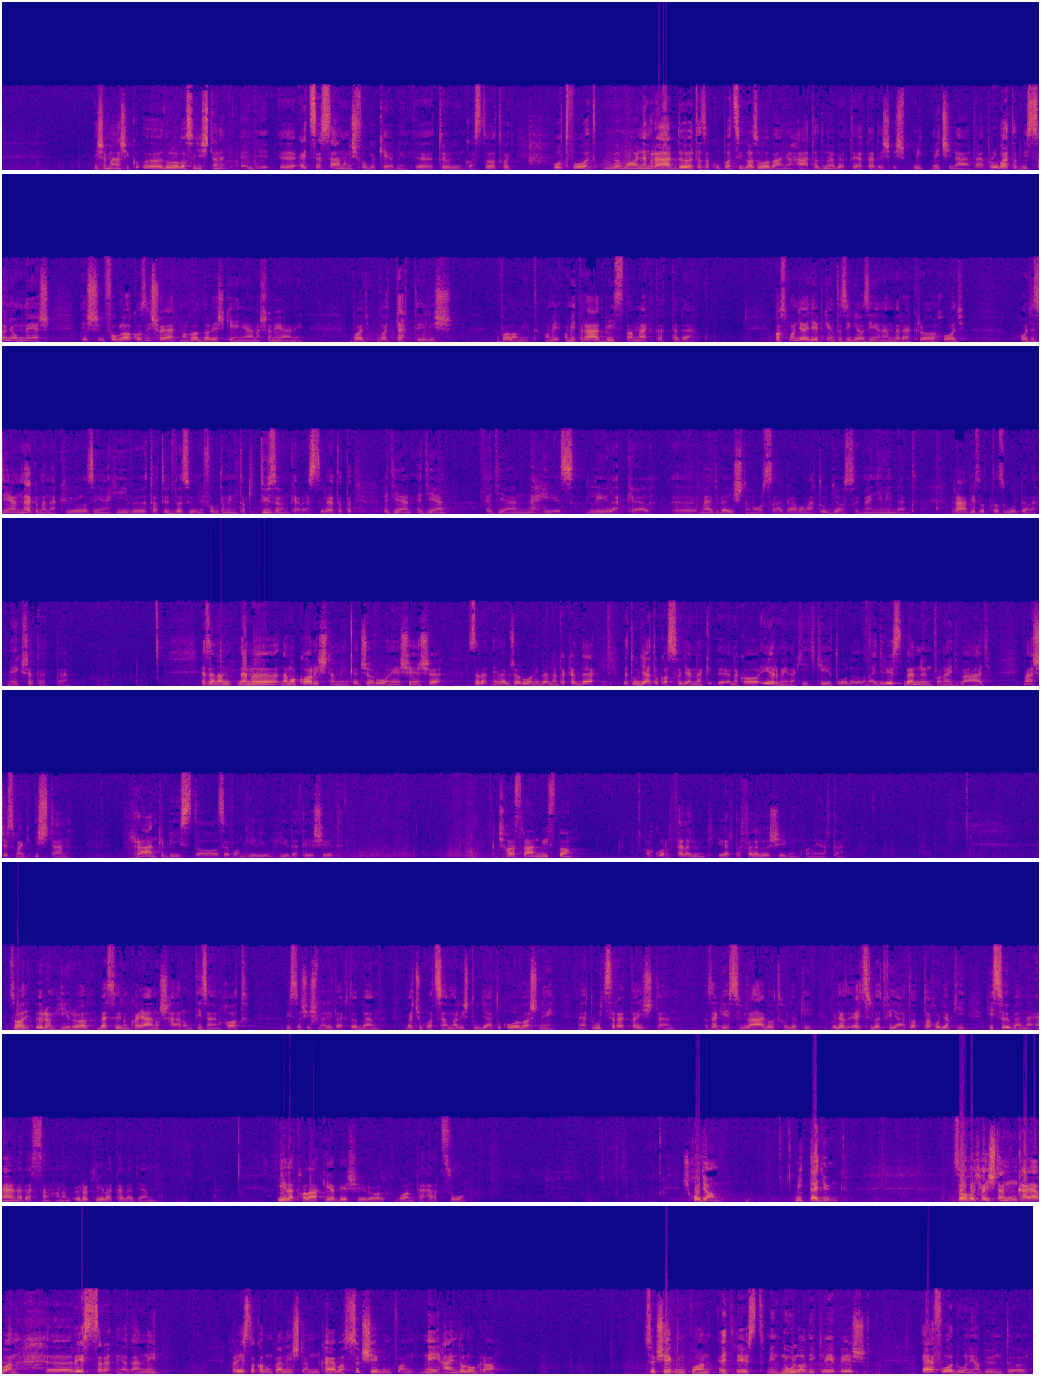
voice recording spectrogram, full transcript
És a másik ö, dolog az, hogy Isten egy, ö, egyszer számon is fogja kérni ö, tőlünk azt, tudod, hogy ott volt, majdnem rád dölt ez a kupac igazolvány a hátad mögött, érted? És, és mit, mit csináltál? Próbáltad visszanyomni, és, és foglalkozni saját magaddal, és kényelmesen élni? Vagy, vagy tettél is valamit, ami, amit rád bíztam, megtetted-e? Azt mondja egyébként az ige az ilyen emberekről, hogy, hogy az ilyen megmenekül, az ilyen hívő, tehát üdvözülni fog, de mint aki tűzön keresztül. Tehát egy ilyen, egy ilyen, egy ilyen nehéz lélekkel megy be Isten országába, mert tudja azt, hogy mennyi mindent rábízott az Úr, de mégse tette. Ezzel nem, nem, nem akar Isten minket zsarolni, és én se szeretnélek zsarolni benneteket, de, de tudjátok azt, hogy ennek, ennek a érmének így két oldala van. Egyrészt bennünk van egy vágy, másrészt meg Isten ránk bízta az evangélium hirdetését. És ha ezt ránk bízta, akkor felelünk érte, felelősségünk van érte. Szóval örömhírről beszélünk, a János 3.16, biztos ismeritek többen, becsukott szemmel is tudjátok olvasni, mert úgy szerette Isten az egész világot, hogy aki, vagy az egyszülött fiát adta, hogy aki hisző benne el ne vesszen, hanem örök élete legyen. Élethalál kérdéséről van tehát szó. És hogyan? Mit tegyünk? Szóval, hogyha Isten munkájában részt szeretnél venni, ha részt akarunk venni Isten munkájában, szükségünk van néhány dologra. Szükségünk van egyrészt, mint nulladik lépés, elfordulni a bűntől.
